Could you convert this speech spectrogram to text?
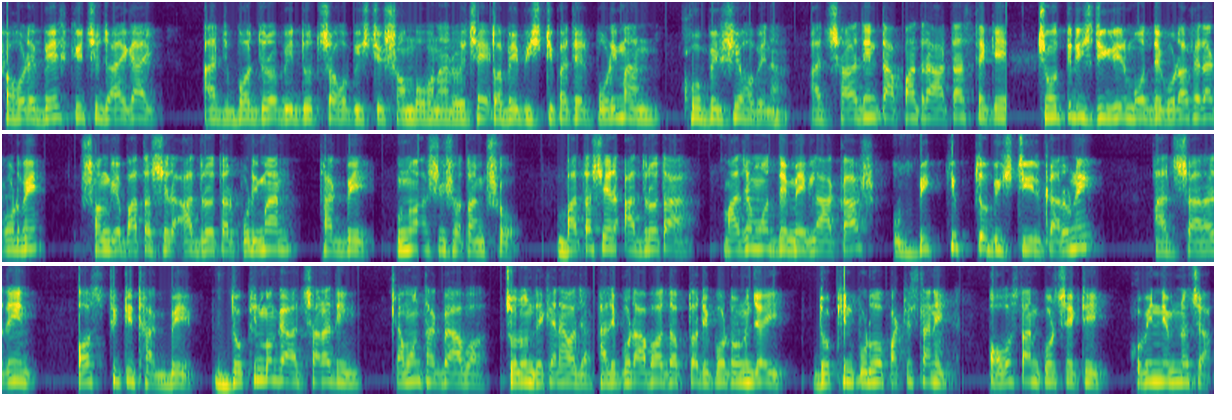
শহরে বেশ কিছু জায়গায় আজ বজ্র বিদ্যুৎ সহ বৃষ্টির সম্ভাবনা রয়েছে, তবে বৃষ্টিপাতের পরিমাণ খুব বেশি হবে না। আজ সারাদিন তাপমাত্রা আঠাশ থেকে চৌত্রিশ ডিগ্রির মধ্যে ঘোরাফেরা করবে। সঙ্গে বাতাসের আর্দ্রতার পরিমাণ থাকবে উনআশি শতাংশ। বাতাসের আর্দ্রতা, মাঝে মধ্যে মেঘলা আকাশ ও বিক্ষিপ্ত বৃষ্টির কারণে আজ সারাদিন অস্থিতি থাকবে। দক্ষিণবঙ্গে আজ সারাদিন কেমন থাকবে আবহাওয়া? চলুন দেখে নেওয়া যাক। আলিপুর আবহাওয়া দপ্তর রিপোর্ট অনুযায়ী দক্ষিণ পূর্ব পাকিস্তানে অবস্থান করছে একটি খুবই নিম্নচাপ।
